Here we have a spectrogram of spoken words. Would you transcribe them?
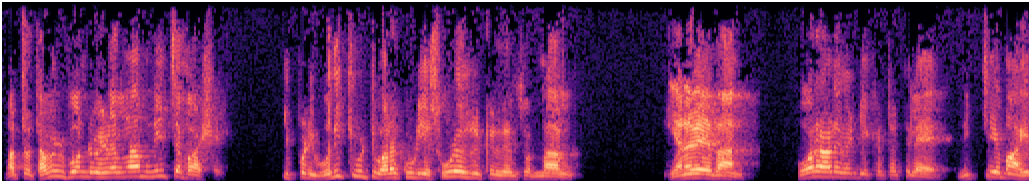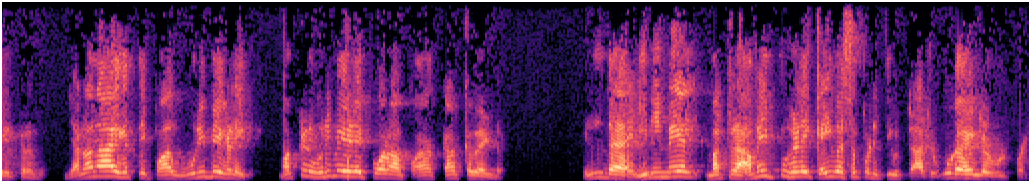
மற்ற தமிழ் போன்றவைகளெல்லாம் நீச்ச பாஷை. இப்படி ஒதுக்கிவிட்டு வரக்கூடிய சூழல் இருக்கிறது என்று சொன்னால் எனவேதான் போராட வேண்டிய கட்டத்திலே நிச்சயமாக இருக்கிறது. ஜனநாயகத்தை பா உரிமைகளை மக்கள் உரிமைகளை போரா பா- காக்க வேண்டும். இந்த இனிமேல் மற்ற அமைப்புகளை கைவசப்படுத்தி விட்டார்கள் ஊடகங்கள் உட்பட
